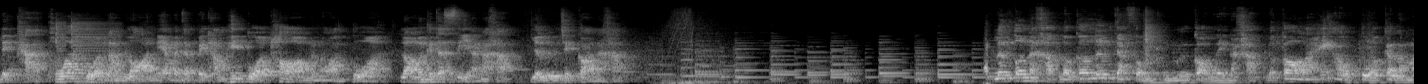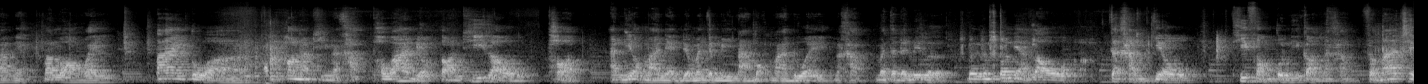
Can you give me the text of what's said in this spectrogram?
เด็ดขาด เพราะว่าตัวน้ำร้อนเนี่ยมันจะไปทำให้ตัวท่อมันอ่อนตัวแล้วมันก็จะเสียนะครับ อย่าลืมเช็คก่อนนะครับ เริ่มต้นนะครับ เราก็เริ่มจากส่งถุงมือก่อนเลยนะครับ แล้วก็ให้เอาตัวกระมังเนี่ยมาลองไว้ใต้ตัวท่อน้ำทิ้งนะครับ เพราะว่าเดี๋ยวตอนที่เราถอดอันนี้ออกมาเนี่ยเดี๋ยวมันจะมีน้ำออกมาด้วยนะครับ มันจะได้ไม่เลอะโดยเริ่มต้นเนี่ยเราจะขันเกลียวที่สองตัวนี้ก่อนนะครับ สามารถใช้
